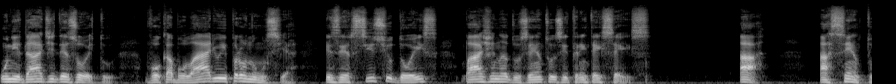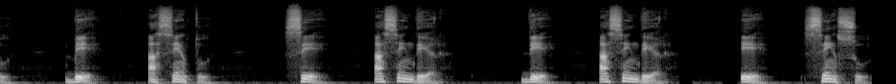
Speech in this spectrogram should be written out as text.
Unidade 18. Vocabulário e pronúncia. Exercício 2, página 236. A. Acento. B. Acento. C. Acender. D. Acender. E. Censo.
